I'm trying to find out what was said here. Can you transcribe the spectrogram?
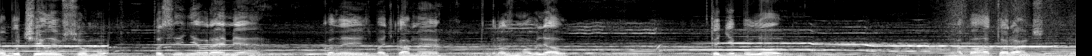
обучили всьому. Останнє время, коли з батьками розмовляв, тоді було набагато раніше. Ну,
